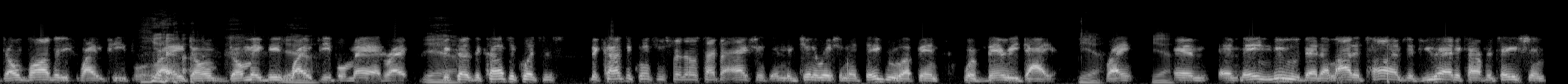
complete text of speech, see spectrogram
don't bother these white people, Yeah. right? Don't don't make these Yeah. white people mad, right? Yeah. Because the consequences the consequences for those type of actions in the generation that they grew up in were very dire, Yeah. right? Yeah. and and they knew that a lot of times if you had a confrontation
